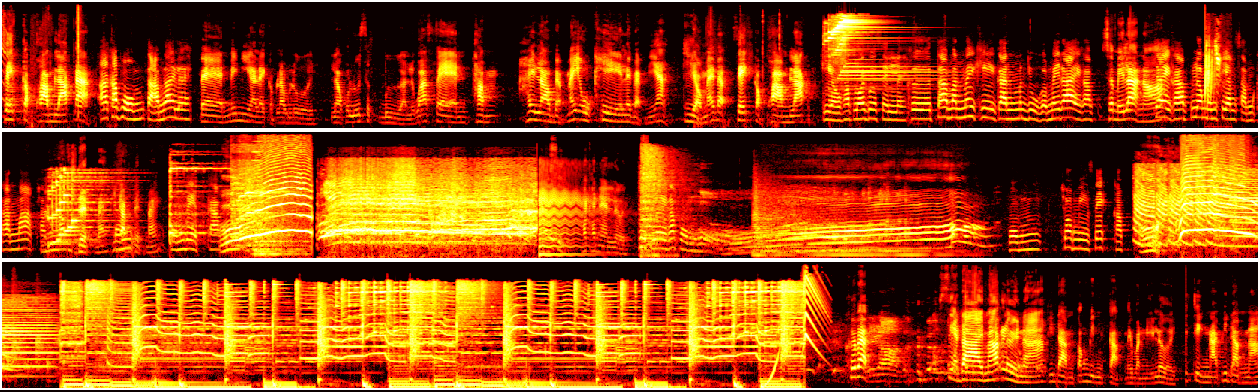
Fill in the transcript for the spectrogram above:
เซ็กกับความรักอะ อะครับผมถามได้เลย แฟนไม่มีอะไรกับเราเลย เราก็รู้สึกเบื่อหรือว่าแฟนทำ ให้เราแบบไม่โอเคอะไรแบบเนี้ยเกี่ยวไหมแบบเซ็กกับความรัก เกี่ยวครับร้อยเปอร์เซ็นต์เลย คือ ถ้ามันไม่คีกันมันอยู่กันไม่ได้ครับ ใช่ไหมล่ะเนาะใช่ครับ เรื่องบนเตียงสำคัญมากครับเรื่องเด็ดไหมพี่ดำเด็ดไหมผมเด็ดครับให้คะแนนเลย สุดเลยครับผม ผมชอบมีเซ็กครับคือ ดายมากเลยนะ พี่ดำต้องบินกลับในวันนี้เลย ที่จริงนะพี่ดำนะ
